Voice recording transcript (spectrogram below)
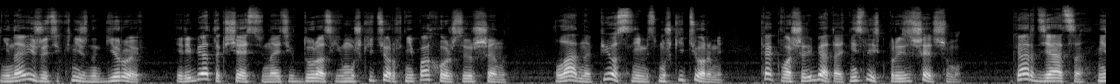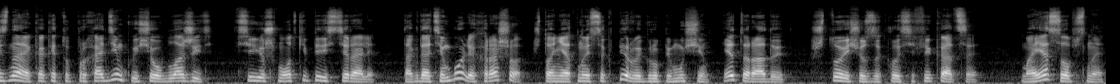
Ненавижу этих книжных героев. И ребята, к счастью, на этих дурацких мушкетеров не похожи совершенно. Ладно, пес с ними, с мушкетерами – как ваши ребята отнеслись к произошедшему? Гордятся. Не знаю, как эту проходимку еще ублажить. Все ее шмотки перестирали. Тогда тем более хорошо, что они относятся к первой группе мужчин. Это радует. Что еще за классификация? Моя собственная,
